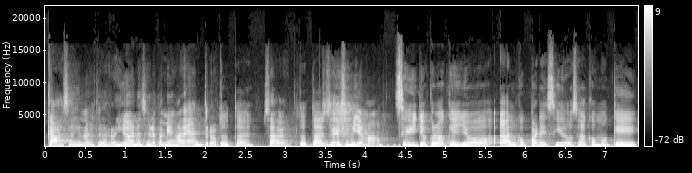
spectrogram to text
casas y nuestras regiones, sino también adentro. Total. ¿Sabes? Total. Entonces, ese es mi llamado. Sí, yo creo que yo algo parecido, o sea, como que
